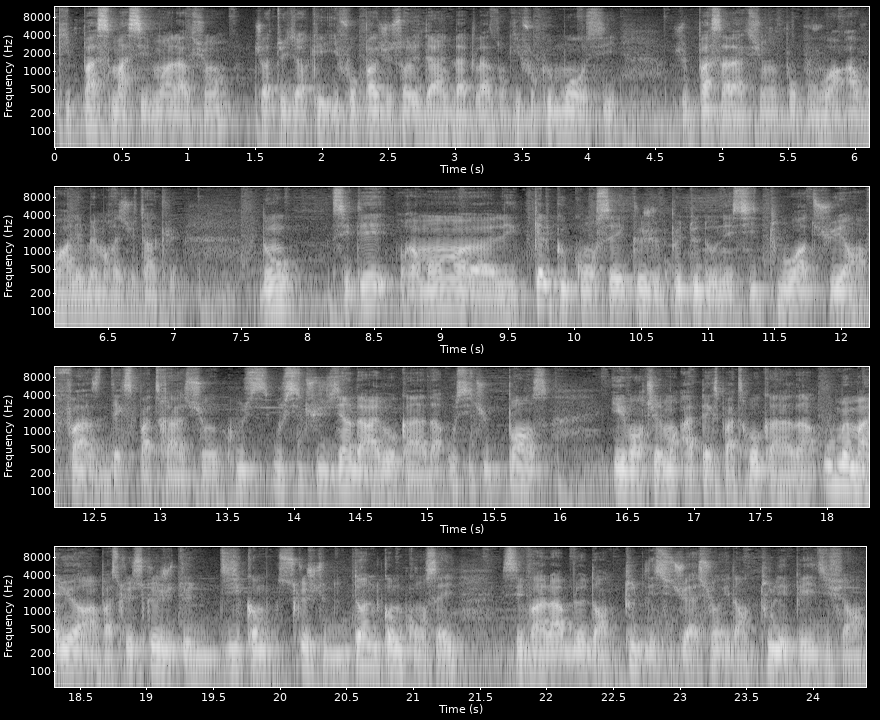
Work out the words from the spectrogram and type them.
qui passent massivement à l'action, tu vas te dire qu'il ne faut pas que je sois le dernier de la classe. Donc, il faut que moi aussi, je passe à l'action pour pouvoir avoir les mêmes résultats qu'eux. Donc, c'était vraiment euh, les quelques conseils que je peux te donner si toi, tu es en phase d'expatriation ou, si tu viens d'arriver au Canada ou si tu penses éventuellement à t'expatrier au Canada ou même ailleurs hein, parce que ce que je te dis comme ce que je te donne comme conseil c'est valable dans toutes les situations et dans tous les pays différents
